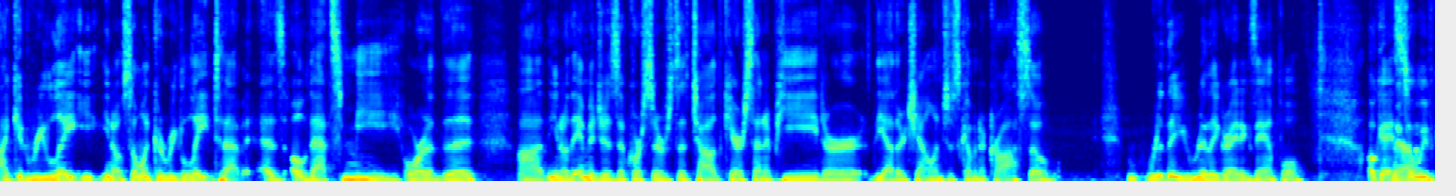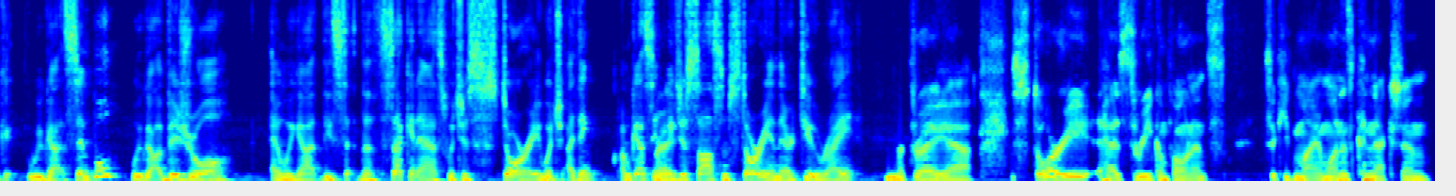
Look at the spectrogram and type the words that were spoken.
I could relate, you know, someone could relate to that as, oh, that's me. Or the, uh, you know, the images, of course, there's the child care centipede or the other challenges coming across. So, really, really great example. Okay, yeah. so we've we've got simple, we've got visual, and we got the the second S, which is story. Which I think I'm guessing right. we just saw some story in there too, right? That's right. Yeah. Story has three components to keep in mind. One is connection,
